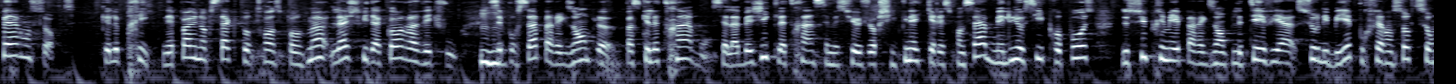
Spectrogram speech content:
faire en sorte que le prix n'est pas un obstacle pour le transport en commun, là, je suis d'accord avec vous. Mhm. C'est pour ça, par exemple, parce que les trains, bon, c'est la Belgique, les trains, c'est Monsieur Georges Chiquinet qui est responsable, mais lui aussi, propose de supprimer, par exemple, le TVA sur les billets pour faire en sorte qu'ils soient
